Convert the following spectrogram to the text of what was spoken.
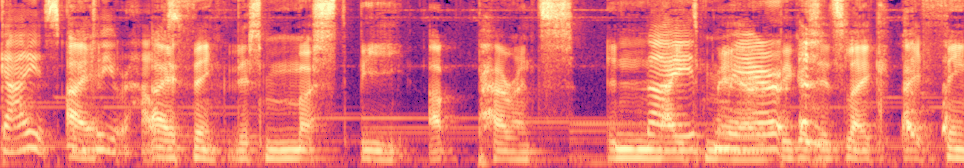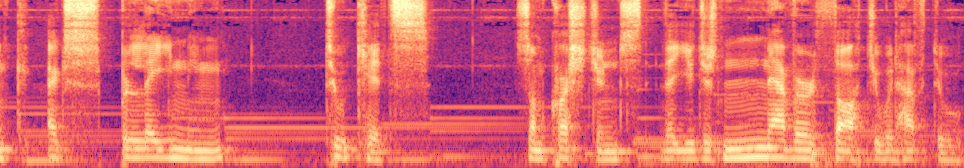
guys come I, to your house. I think this must be a parent's Nightmare. nightmare, because it's like I think explaining to kids some questions that you just never thought you would have to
